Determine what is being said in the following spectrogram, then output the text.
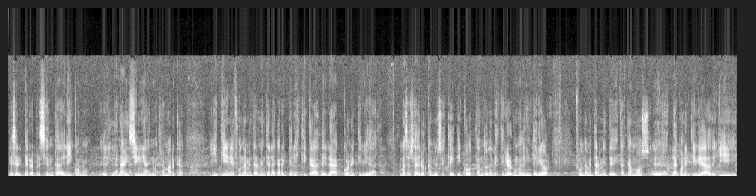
es el que representa el icono, es la nave insignia de nuestra marca y tiene fundamentalmente la característica de la conectividad. Más allá de los cambios estéticos, tanto en el exterior como en el interior, fundamentalmente destacamos eh, la conectividad y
